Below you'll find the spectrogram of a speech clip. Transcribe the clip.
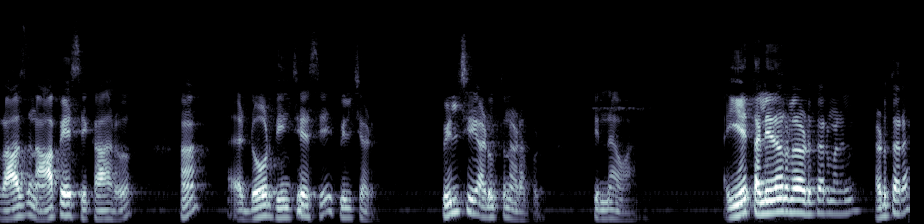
రాజును ఆపేసి కారు డోర్ దించేసి పిలిచాడు. పిలిచి అడుగుతున్నాడు అప్పుడు తిన్నావా? ఏ తల్లిదండ్రులు అడుగుతారు మనల్ని? అడుగుతారా?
